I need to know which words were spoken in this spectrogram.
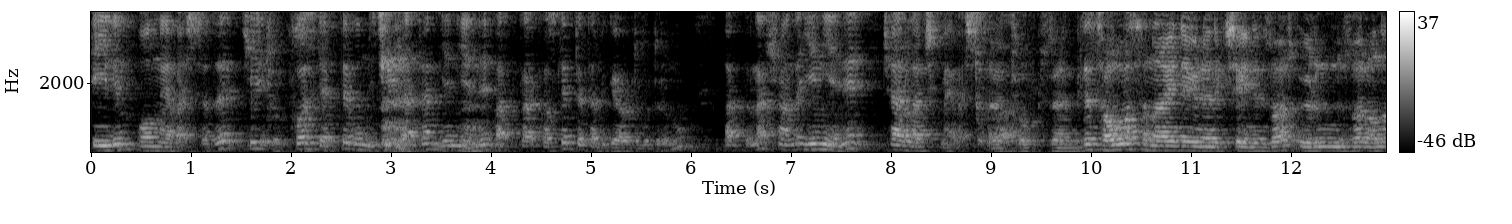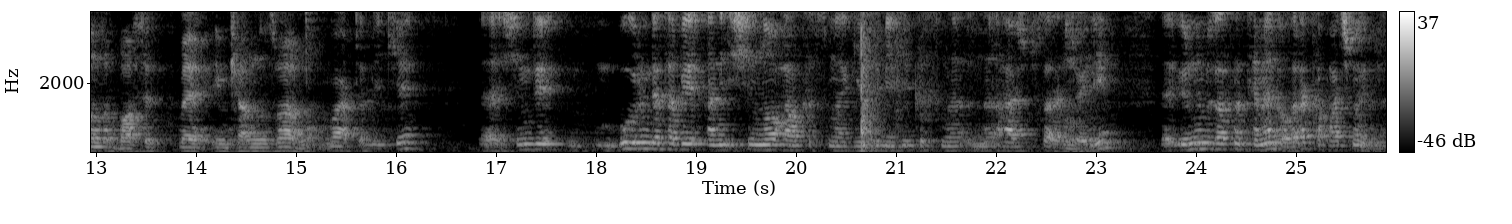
eğilim olmaya başladı. Ki. COSGAP de bunun için zaten yeni yeni baktılar. COSGAP de tabii gördü bu durumu. Baktılar şu anda yeni yeni çağrılar çıkmaya başladı. Evet alanda. çok güzel. Bir de savunma sanayine yönelik şeyiniz var, ürününüz var. Ondan da bahsetme imkanınız var mı? Var tabii ki. Ee, Şimdi bu üründe tabii hani işin know-how kısmı, gizli bilgi kısmını hariç tutarak söyleyeyim. Ee, Ürünümüz aslında temel olarak kapı açma ürünü.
